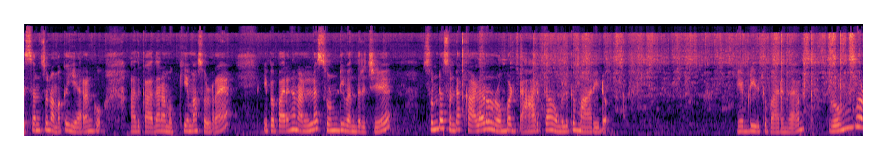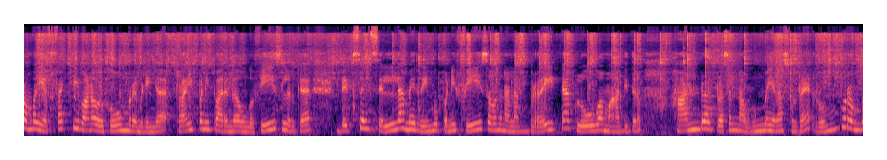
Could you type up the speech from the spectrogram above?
எசன்ஸும் நமக்கு இறங்கும். அதுக்காக தான் நான் முக்கியமாக சொல்கிறேன் இப்போ பாருங்கள் நல்லா சுண்டி வந்துருச்சு. சுண்ட சுண்ட கலரும் ரொம்ப டார்க்காக உங்களுக்கு மாறிடும். எப்படி இருக்குது பாருங்கள் ரொம்ப ரொம்ப எஃபெக்டிவான ஒரு ஹோம் ரெமெடிங்க ட்ரை பண்ணி பாருங்கள் உங்கள் ஃபேஸில் இருக்க டெட் செல்ஸ் எல்லாமே ரிமூவ் பண்ணி ஃபேஸை வந்து நல்லா பிரைட்டாக க்ளோவாக மாற்றி தரும். ஹண்ட்ரட் பர்சன்ட் நான் உண்மையை தான் சொல்கிறேன் ரொம்ப ரொம்ப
